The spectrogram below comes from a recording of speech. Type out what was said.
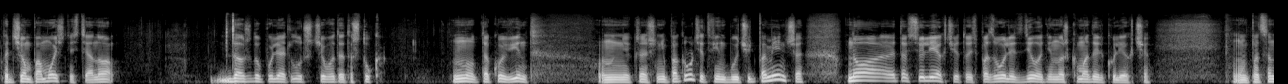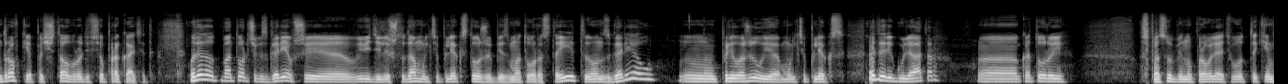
Причем по мощности оно должно пулять лучше, чем вот эта штука. Ну, такой винт, он, конечно, не покрутит, винт будет чуть поменьше, но это все легче, то есть позволит сделать немножко модельку легче. По центровке я посчитал, вроде все прокатит. Вот этот моторчик сгоревший, вы видели, что да, мультиплекс тоже без мотора стоит, он сгорел, приложил я мультиплекс. Это регулятор, э, который способен управлять вот таким,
